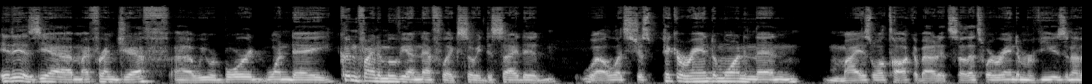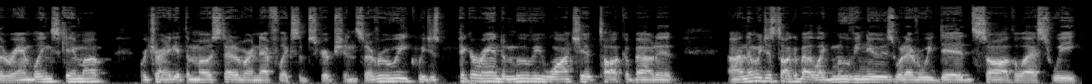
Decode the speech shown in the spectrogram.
It is, yeah. My friend Jeff. Uh, we were bored one day, couldn't find a movie on Netflix, so we decided, well, let's just pick a random one and then might as well talk about it. So that's where random reviews and other ramblings came up. We're trying to get the most out of our Netflix subscription. So every week we just pick a random movie, watch it, talk about it. Uh, and then we just talk about like movie news, whatever we did, saw the last week,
